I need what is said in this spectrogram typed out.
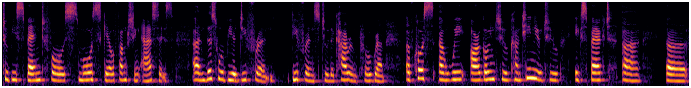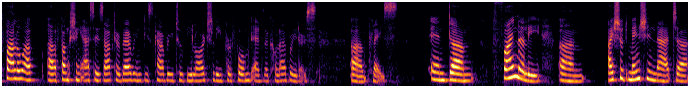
to be spent for small-scale function assays. And this will be a different difference to the current program. Of course, uh, we are going to continue to expect uh, uh, follow-up uh, function assays after variant discovery to be largely performed at the collaborators' uh, place. And um, finally, um, I should mention that uh,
